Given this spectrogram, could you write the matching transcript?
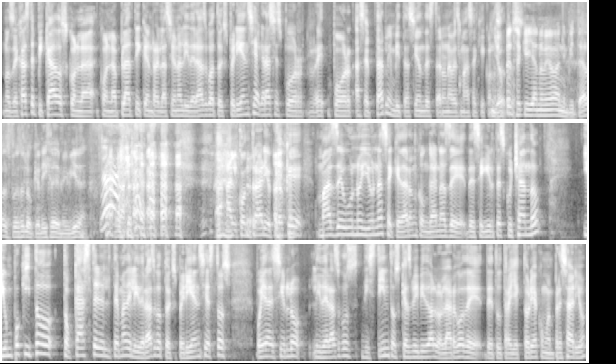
nos dejaste picados con la, con la plática en relación al liderazgo, a tu experiencia. Gracias por, por aceptar la invitación de estar una vez más aquí con nosotros. Yo pensé que ya no me iban a invitar después de lo que dije de mi vida. al contrario, creo que más de uno y una se quedaron con ganas de, de seguirte escuchando. Y un poquito tocaste el tema de liderazgo, tu experiencia, estos, voy a decirlo, liderazgos distintos que has vivido a lo largo de, tu trayectoria como empresario,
